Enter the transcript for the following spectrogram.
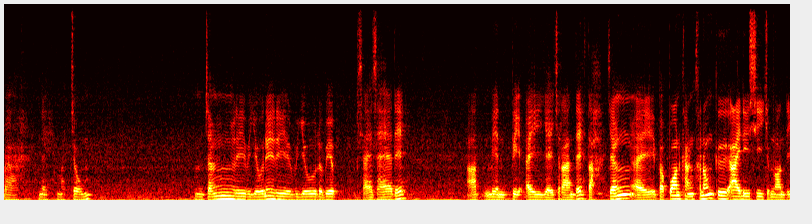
បាទនេះមកជុំអញ្ចឹង review នេះ review របៀបខ្សែខ្សែទេ អត់មានពាក្យអីនិយាយច្រើនទេតោះអញ្ចឹងឯប្រព័ន្ធខាងក្នុងគឺ IDC ចំនួនទី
